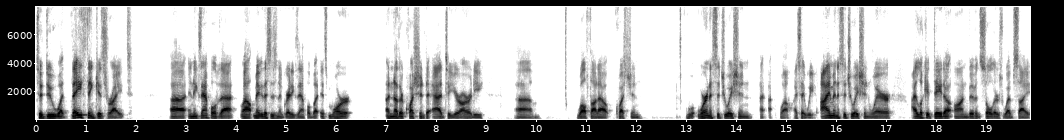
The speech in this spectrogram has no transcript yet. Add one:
to do what they think is right. Uh, an example of that, well, maybe this isn't a great example, but it's more another question to add to your already um, well thought out question. We're in a situation, well, I say we, I'm in a situation where I look at data on Vivint Solar's website,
